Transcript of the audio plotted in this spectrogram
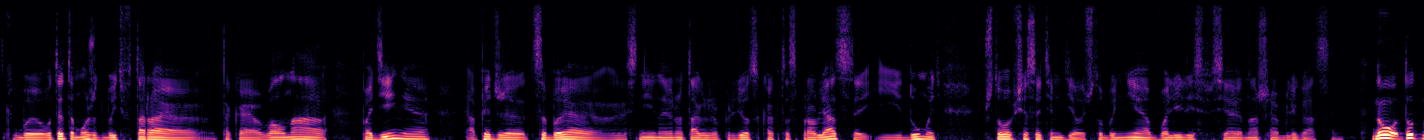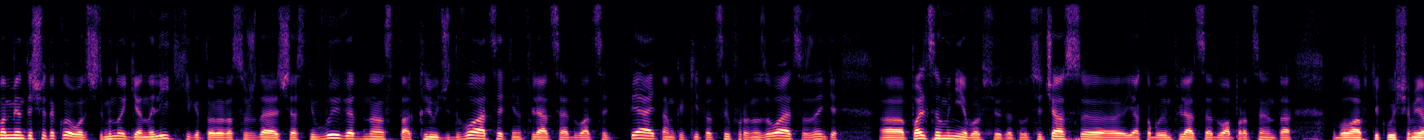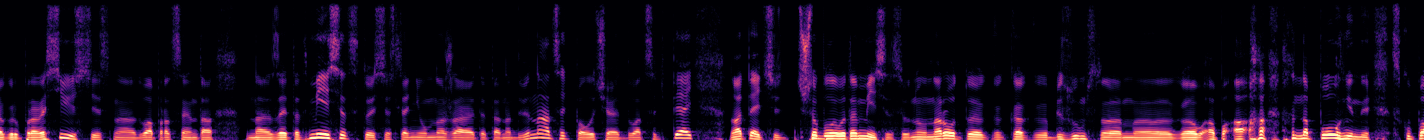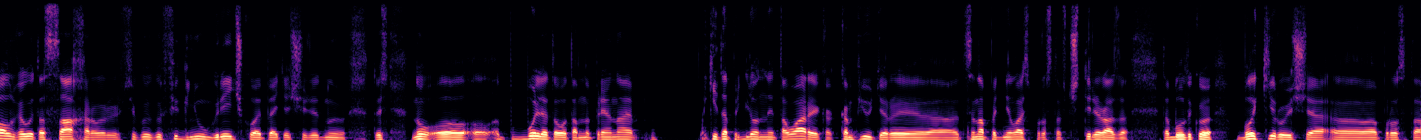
как бы вот это может быть вторая такая волна падения. Опять же, ЦБ э, с ней, наверное, также придется как-то справляться и думать, что вообще с этим делать, чтобы не обвалились все наши облигации? Ну, тут момент еще такой, вот многие аналитики, которые рассуждают, сейчас невыгодно, так, ключ 20, инфляция 25, там какие-то цифры называются, знаете, э, пальцем в небо все это. Вот сейчас э, якобы инфляция 2% была в текущем, я говорю про Россию, естественно, 2% на, за этот месяц, то есть если они умножают это на 12, получают 25, но опять, что было в этом месяце? Ну, народ э, как, как безумство там э, а, а, наполненный, скупал какой-то сахар, всякую фигню, гречку опять очередную. То есть, ну, более того, там, например, на какие-то определенные товары, как компьютеры, э, цена поднялась просто в 4 раза. Это была такое блокирующая э, просто,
